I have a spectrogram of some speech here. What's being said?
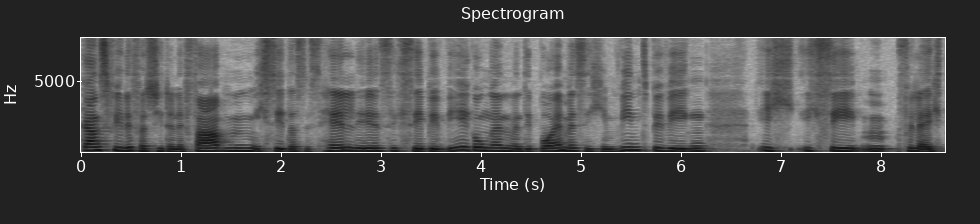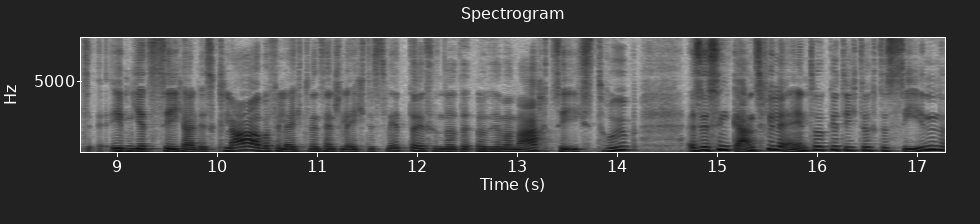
ganz viele verschiedene Farben. Ich sehe, dass es hell ist, ich sehe Bewegungen, wenn die Bäume sich im Wind bewegen. Ich, ich sehe vielleicht, eben jetzt sehe ich alles klar, aber vielleicht, wenn es ein schlechtes Wetter ist und in der Nacht sehe ich es trüb. Also es sind ganz viele Eindrücke, die ich durch das Sehen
